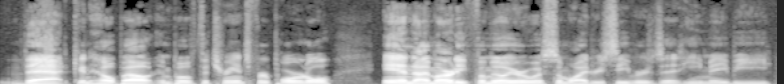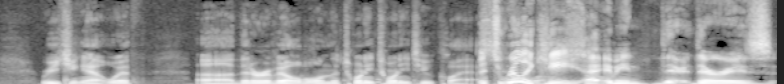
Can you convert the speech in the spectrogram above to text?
that can help out in both the transfer portal and i'm already familiar with some wide receivers that he may be reaching out with uh, that are available in the 2022 class It's really well. key. I, So- I mean, there there is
